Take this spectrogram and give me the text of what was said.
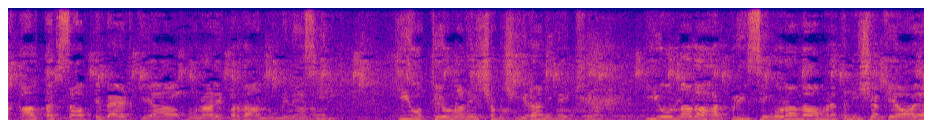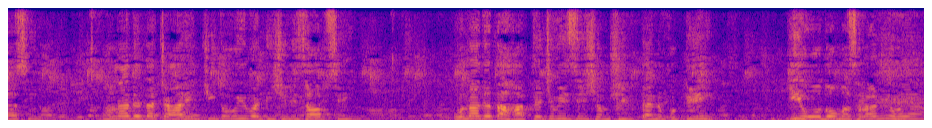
ਅਕਾਲ ਤਖਤ ਸਾਹਿਬ ਤੇ ਬੈਠ ਕੇ ਆ ਹੋਣ ਵਾਲੇ ਪ੍ਰਧਾਨ ਨੂੰ ਮਿਲੇ ਸੀ ਕੀ ਉੱਥੇ ਉਹਨਾਂ ਨੇ ਸ਼ਮਸ਼ੀਰਾਂ ਨਹੀਂ ਵੇਖੀਆਂ? ਕੀ ਉਹਨਾਂ ਦਾ ਹਰਪ੍ਰੀਤ ਸਿੰਘ ਹੋਰਾਂ ਦਾ ਅੰਮ੍ਰਿਤ ਨਹੀਂ ਛਕਿਆ ਹੋਇਆ ਸੀ? ਉਹਨਾਂ ਦੇ ਤਾਂ 4 ਇੰਚੀ ਤੋਂ ਵੀ ਵੱਡੀ ਸ਼੍ਰੀ ਸਾਹਿਬ ਸੀ। ਉਹਨਾਂ ਦੇ ਤਾਂ ਹੱਥ 'ਚ ਵੀ ਸੀ ਸ਼ਮਸ਼ੀਰ ਤਿੰਨ ਫੁੱਟੀ। ਕੀ ਉਦੋਂ ਮਸਲਾ ਨਹੀਂ ਹੋਇਆ?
